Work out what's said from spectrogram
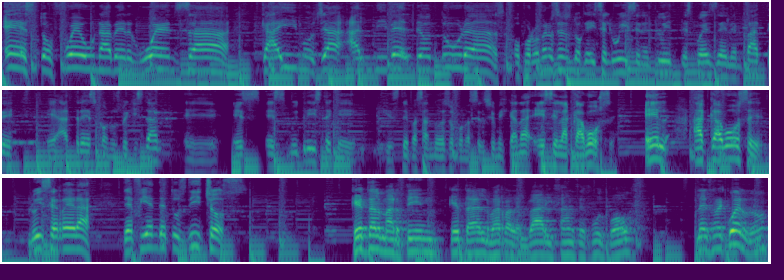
Esto fue una vergüenza. Caímos ya al nivel de Honduras. O por lo menos eso es lo que dice Luis en el tweet después del empate eh, a tres con Uzbekistán. Eh, es, es, muy triste que, que, esté pasando eso con la selección mexicana. Es el acabose. El acabose. Luis Herrera, defiende tus dichos. ¿Qué tal Martín? ¿Qué tal barra del bar y fans de fútbol? Les recuerdo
